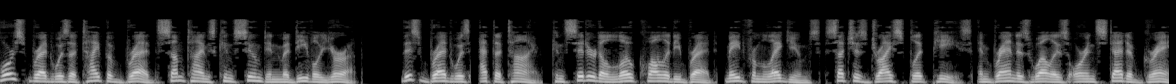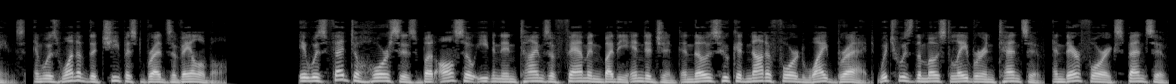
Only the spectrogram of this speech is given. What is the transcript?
Horsebread was a type of bread sometimes consumed in medieval Europe. This bread was, at the time, considered a low-quality bread, made from legumes such as dry split peas and bran as well as or instead of grains, and was one of the cheapest breads available. It was fed to horses but also eaten in times of famine by the indigent and those who could not afford white bread which was the most labor-intensive, and therefore expensive,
